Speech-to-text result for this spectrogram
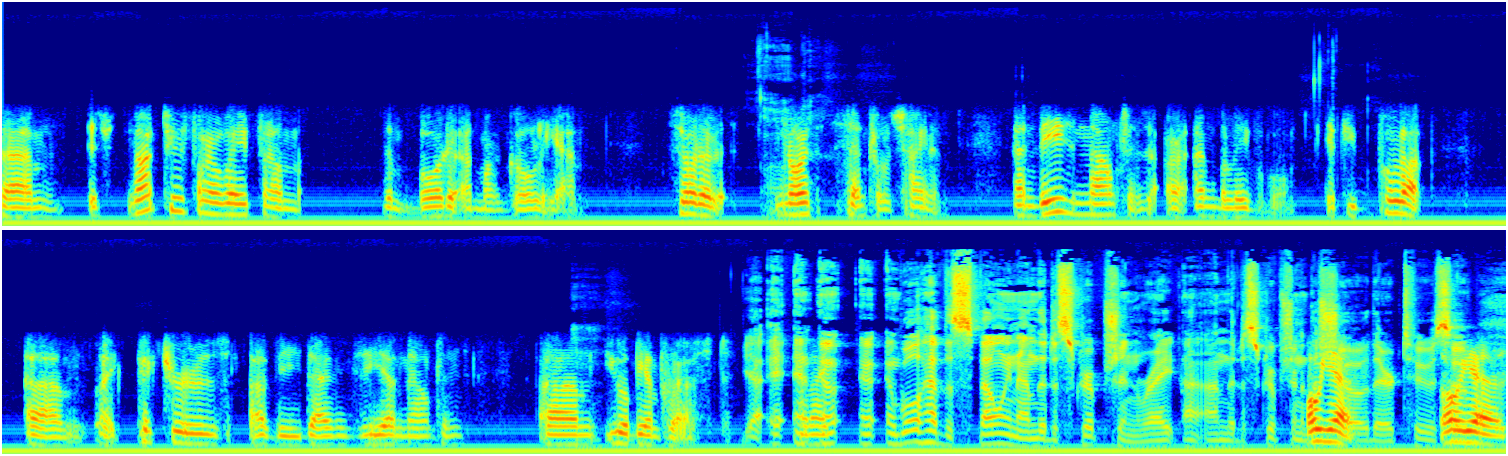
um, it's not too far away from the border of Mongolia, sort of north central China. And these mountains are unbelievable. If you pull up um, like pictures of the Danzia mountains, um, you will be impressed. Yeah, and, And I- and, and we'll have the spelling on the description, right? Uh, On the description of Oh, the yeah. show there too. So, oh yes,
